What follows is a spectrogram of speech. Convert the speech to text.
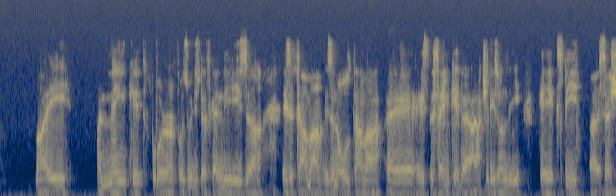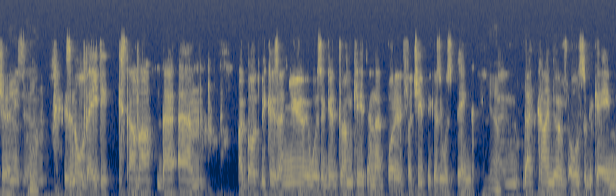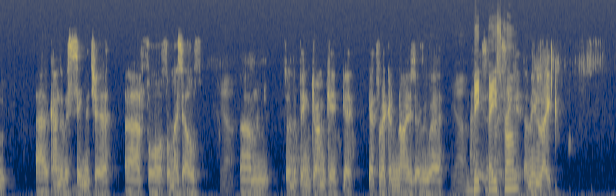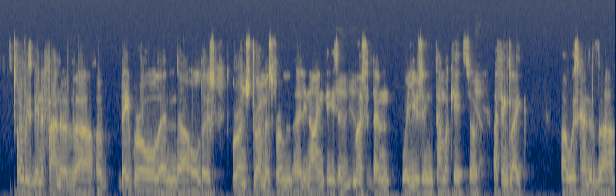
my my main kit for for Swedish Death Candy is uh, is a Tama, is an old Tama. Uh, it's the same kit that actually is on the KEXP uh, session. Is um, is an old 80s Tama that um, I bought because I knew it was a good drum kit, and I bought it for cheap because it was pink. Yeah. And that kind of also became uh, kind of a signature uh, for for myself. Yeah. Um, so the pink drum kit get gets recognized everywhere. Yeah. Big bass nice drum. kit. I mean, like, always been a fan of uh, of Dave Grohl and uh, all those grunge drummers from early '90s, and Yeah, yeah. most of them were using Tama kits. So Yeah. I think like I was kind of uh,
